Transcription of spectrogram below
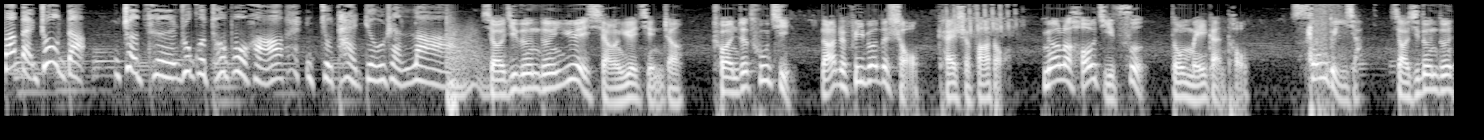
发百中的，这次如果投不好，就太丢人了。小鸡墩墩越想越紧张，喘着粗气，拿着飞镖的手开始发抖，瞄了好几次都没敢投。嗖的一下，小鸡墩墩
